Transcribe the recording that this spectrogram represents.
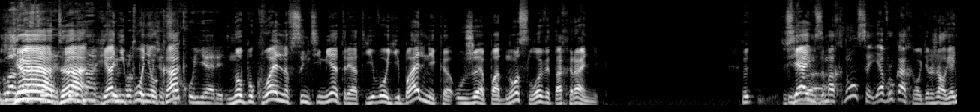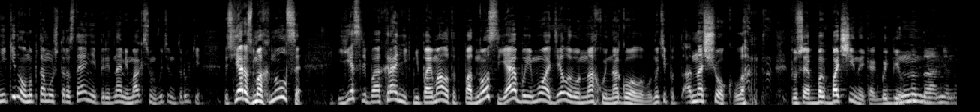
Ну, Я, застилает да, я не понял, как, хуярить. но буквально в сантиметре от его ебальника уже поднос ловит охранник. Ну, то есть я им замахнулся, я в руках его держал, я не кинул, ну потому что расстояние перед нами максимум вытянуты руки. То есть я размахнулся, и если бы охранник не поймал этот поднос, я бы ему одел его нахуй на голову. Ну типа а, на щеку, ладно. Потому что я бочиной как бы бил. Ну да, не, ну.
